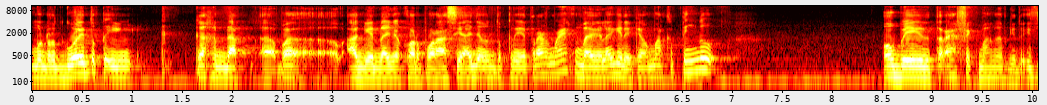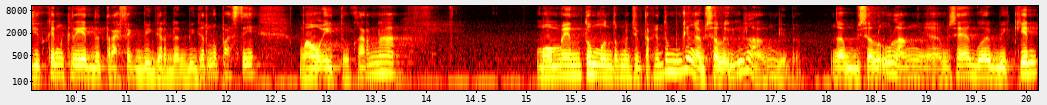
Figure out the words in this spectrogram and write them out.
menurut gue itu keing- kehendak apa agendanya korporasi aja untuk create traffic. Makanya kembali lagi deh, kayak marketing tuh obey the traffic banget gitu. If you can create the traffic bigger dan bigger, lu pasti mau itu karena momentum untuk menciptakan itu mungkin nggak bisa lu hilang gitu nggak bisa lu ulang ya misalnya gue bikin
